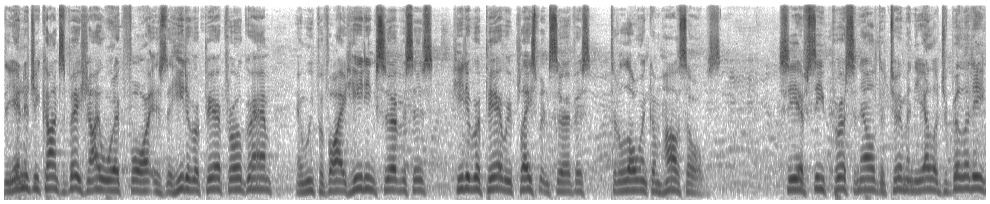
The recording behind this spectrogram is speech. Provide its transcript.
the energy conservation I work for is the heater repair program, and we provide heating services, heater repair replacement service to the low-income households. CFC personnel determine the eligibility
